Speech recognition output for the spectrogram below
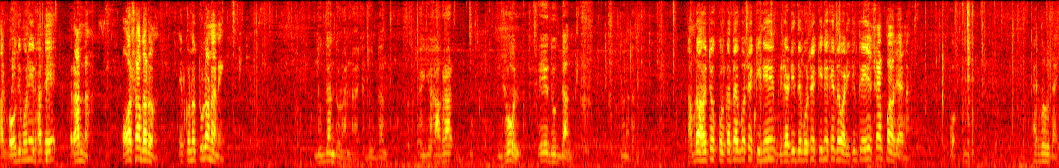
আর বৌদিমণির হাতে রান্না। অসাধারণ এর কোনো তুলনা নেই। দুর্দান্ত রান্না আছে দুর্দান্ত। এই যে কাঁকড়ার ঝোল এ দুর্দান্ত দুর্দান্ত। আমরা হয়তো কলকাতায় বসে কিনে বিরাটিতে বসে কিনে খেতে পারি কিন্তু এর স্বাদ পাওয়া যায় না। একদমই তাই।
